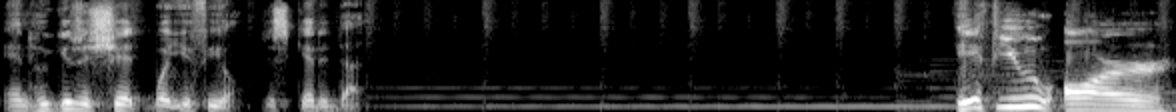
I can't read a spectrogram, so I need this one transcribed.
and who gives a shit what you feel? Just get it done. If you are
